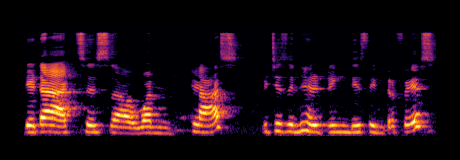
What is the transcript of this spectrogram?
data access uh, one class which is inheriting this interface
